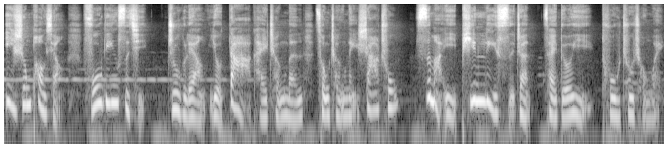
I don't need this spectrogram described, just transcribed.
一声炮响，伏兵四起。诸葛亮又大开城门，从城内杀出。司马懿拼力死战，才得以突出重围。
